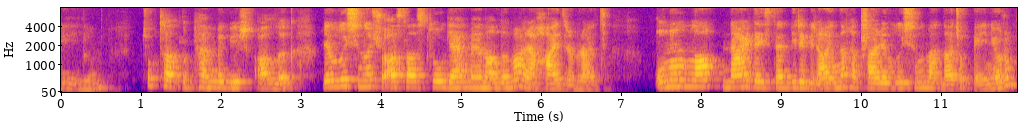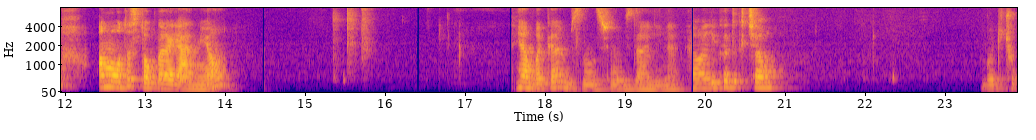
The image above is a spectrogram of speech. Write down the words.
yayayım. Çok tatlı pembe bir allık. Revolution'ın şu asla stoğu gelmeyen allığı var ya Hydra Bright. Onunla neredeyse birebir aynı. Hatta Revolution'ı ben daha çok beğeniyorum. Ama o da stoklara gelmiyor. Ya bakar mısınız şunun güzelliğine? Ya yıkadıkça böyle çok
